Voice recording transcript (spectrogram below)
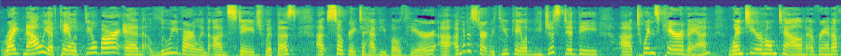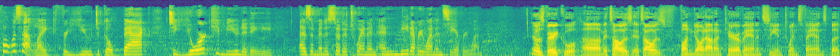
Right now, we have Caleb Thielbar and Louis Varland on stage with us. Uh, so great to have you both here. Uh, I'm going to start with you, Caleb. You just did the uh, Twins Caravan, went to your hometown of Randolph. What was that like for you to go back to your community as a Minnesota Twin and, and meet everyone and see everyone? It was very cool. Um, it's always it's always fun going out on caravan and seeing Twins fans, but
